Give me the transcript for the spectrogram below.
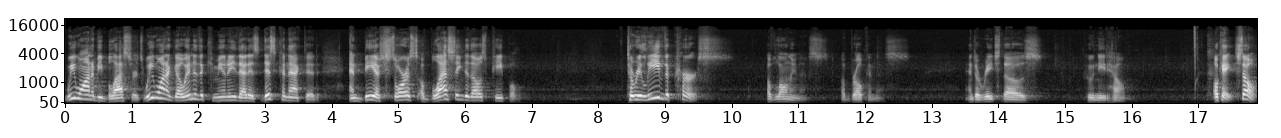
We want to be blessers. We want to go into the community that is disconnected and be a source of blessing to those people, to relieve the curse of loneliness, of brokenness, and to reach those who need help. Okay, so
